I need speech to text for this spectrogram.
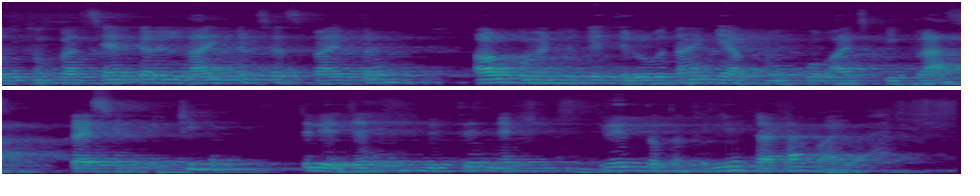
दोस्तों के पास शेयर करें लाइक करें सब्सक्राइब करें और कमेंट करके ज़रूर बताएँ कि आप लोगों को आज की क्लास कैसी लगी, ठीक है? चलिए, जय हिंद, मिलते हैं नेक्स्ट तब तक के लिए टाटा बाय बाय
